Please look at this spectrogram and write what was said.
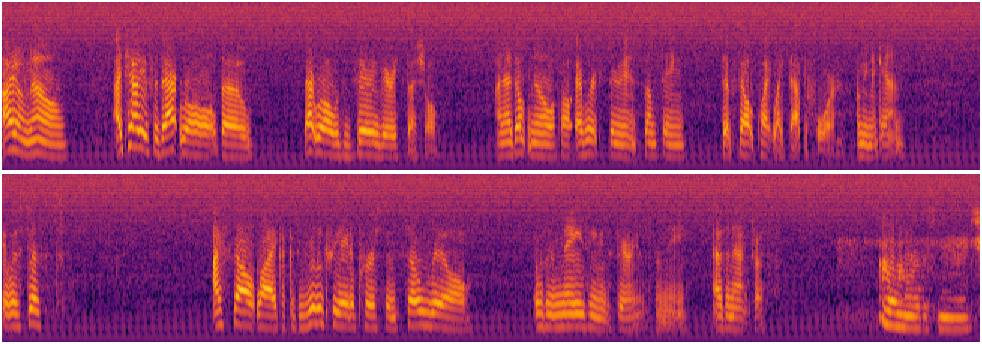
I don't know. I tell you, for that role, though, that role was very, very special. And I don't know if I'll ever experience something that felt quite like that before. I mean, again, it was just, I felt like I could really create a person so real. It was an amazing experience for me as an actress. I want out of this marriage.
